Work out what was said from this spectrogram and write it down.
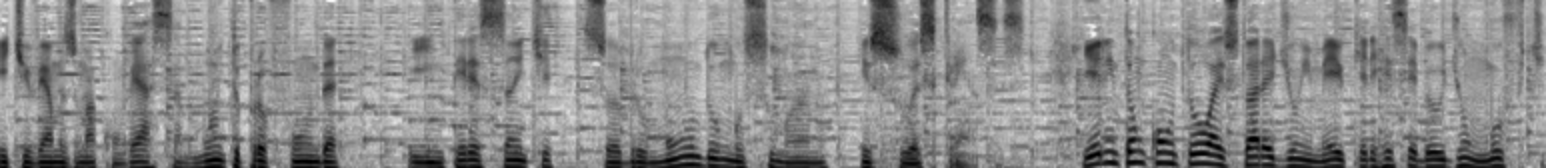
E tivemos uma conversa muito profunda e interessante sobre o mundo muçulmano e suas crenças. E ele então contou a história de um e-mail que ele recebeu de um mufti,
